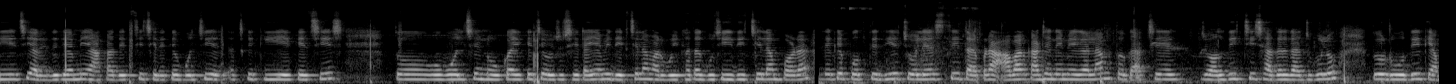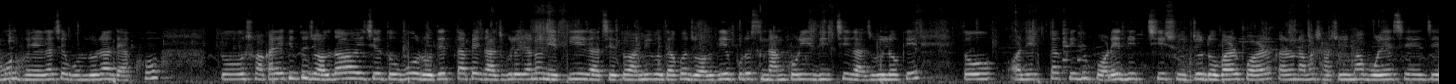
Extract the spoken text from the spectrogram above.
দিয়েছি আর ওইদিকে আমি আঁকা দেখছি, ছেলেকে বলছি, আজকে কী এঁকেছিস? তো ও বলছে, নৌকা এঁকেছে। ওই সেটাই আমি দেখছিলাম আর বই খাতা গুছিয়ে দিচ্ছিলাম পড়ার ছেলেকে পড়তে দিয়ে চলে এসছি, তারপরে আবার কাজে নেমে গেলাম। তো গাছে জল দিচ্ছি ছাদের গাছগুলো। তো রোদে কেমন হয়ে গেছে বন্ধুরা দেখো। তো সকালে কিন্তু জল দেওয়া হয়েছে, তবুও রোদের তাপে গাছগুলো যেন নেতিয়ে গেছে। তো আমি দেখো, জল দিয়ে পুরো স্নান করিয়ে দিচ্ছি গাছগুলোকে। তো অনেকটা কিন্তু পরে দিচ্ছি সূর্য ডোবার পর, কারণ আমার শাশুড়ি মা বলেছে যে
